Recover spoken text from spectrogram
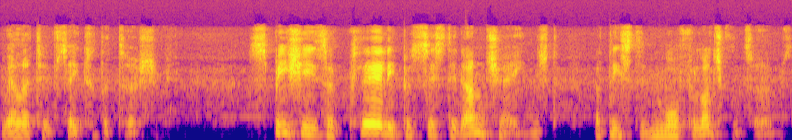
relative, say, to the tertiary. Species have clearly persisted unchanged, at least in morphological terms,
